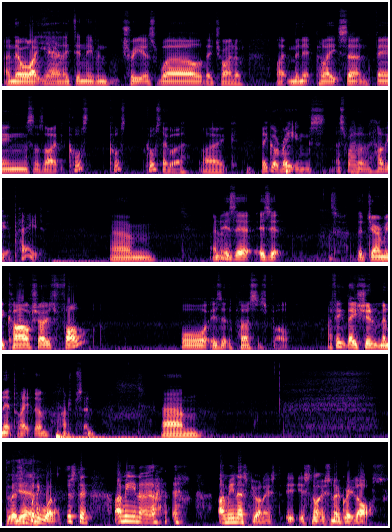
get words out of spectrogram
and they were like, yeah, they didn't even treat us well. They're trying to like manipulate certain things. I was like, of course, of course, of course they were. Like they got ratings. That's why they, how they get paid. Um, and Hmm. is it is it the Jeremy Kyle show's fault? or is it the person's fault? I think they shouldn't manipulate them, hundred percent. Um, but it's yeah. a funny one. I just think, I mean, uh, I mean, let's be honest. It, it's not. It's no great loss.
